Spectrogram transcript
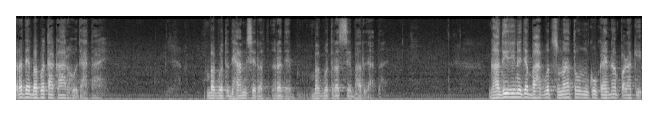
हृदय भगवताकार हो जाता है। भगवत ध्यान से हृदय भगवत रस से भर जाता है। गांधी जी ने जब भागवत सुना तो उनको कहना पड़ा कि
